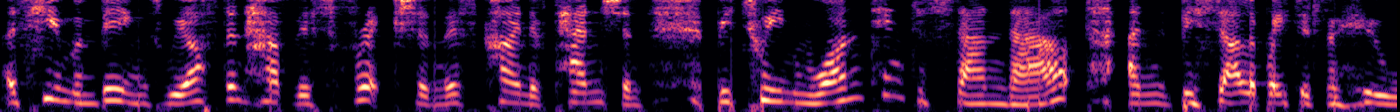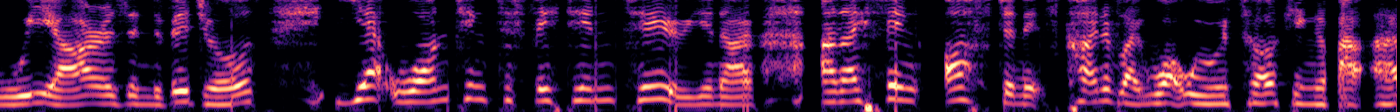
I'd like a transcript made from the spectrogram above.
as human beings, we often have this friction, this kind of tension between wanting to stand out and be celebrated for who we are as individuals, yet wanting to fit in too, you know. And I think often it's kind of like what we were talking about earlier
